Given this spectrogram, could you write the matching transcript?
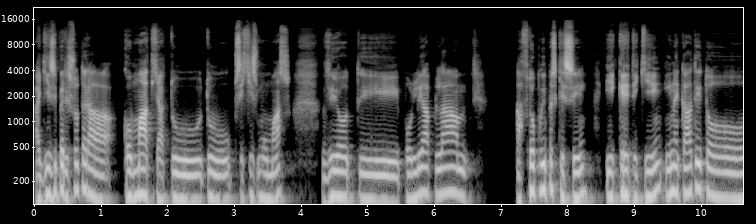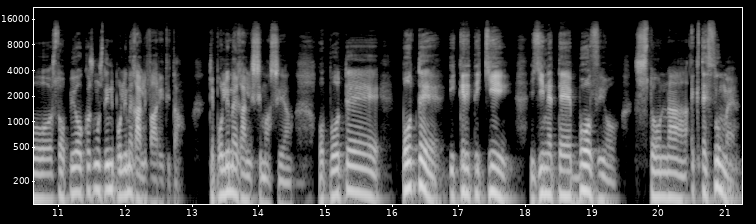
αγγίζει περισσότερα κομμάτια του, του ψυχισμού μας, διότι πολύ απλά αυτό που είπες και εσύ, η κριτική, είναι κάτι το, στο οποίο ο κόσμος δίνει πολύ μεγάλη βαρύτητα και πολύ μεγάλη σημασία. Οπότε, πότε η κριτική γίνεται εμπόδιο στο να εκτεθούμε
